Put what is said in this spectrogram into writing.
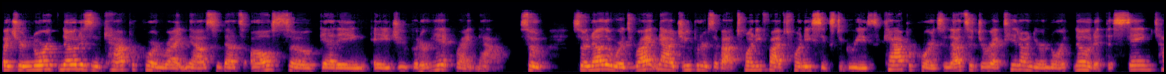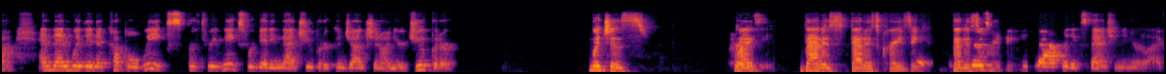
but your north node is in Capricorn right now, so that's also getting a Jupiter hit right now. So so in other words, right now Jupiter is about 25, 26 degrees Capricorn. So that's a direct hit on your north node at the same time. And then within a couple weeks or three weeks, we're getting that Jupiter conjunction on your Jupiter. Which is crazy. Right. That is that is crazy. That is There's crazy. Rapid expansion in your life.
